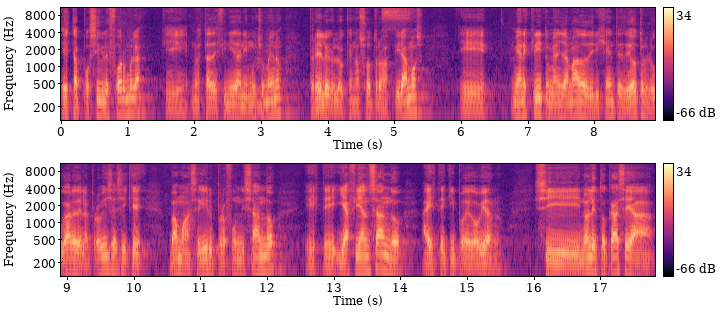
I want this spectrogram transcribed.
esta posible fórmula, que no está definida ni mucho menos, pero es lo, que nosotros aspiramos. Eh, me han escrito, me han llamado dirigentes de otros lugares de la provincia, así que vamos a seguir profundizando este, y afianzando a este equipo de gobierno. Si no le tocase a,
